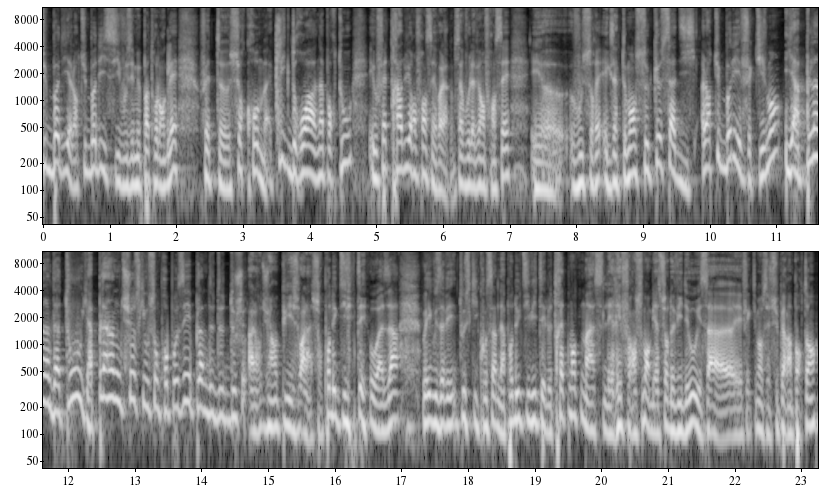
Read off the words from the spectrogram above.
TubeBuddy. Alors TubeBuddy, si vous aimez pas trop l'anglais, vous faites euh, sur Chrome, clic droit n'importe où et vous faites traduire en français. Voilà, comme ça vous l'avez en français et euh, vous saurez exactement ce que ça dit. Alors TubeBuddy, effectivement, il y a plein d'atouts, il y a plein de choses qui vous sont proposées, plein de, choses. Alors vais appuyer voilà, sur productivité au hasard. Vous voyez que vous avez tout ce qui concerne la productivité, le traitement de masse, les référencements bien sûr de vidéos et ça euh, effectivement c'est super important,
